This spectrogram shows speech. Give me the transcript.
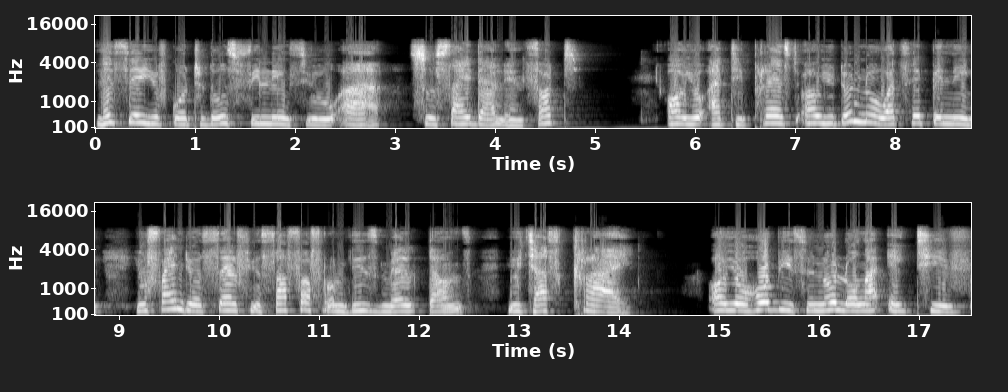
Let's say you've got those feelings you are suicidal in thought, or you are depressed, or you don't know what's happening. You find yourself, you suffer from these meltdowns, you just cry, or your hobbies are no longer active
